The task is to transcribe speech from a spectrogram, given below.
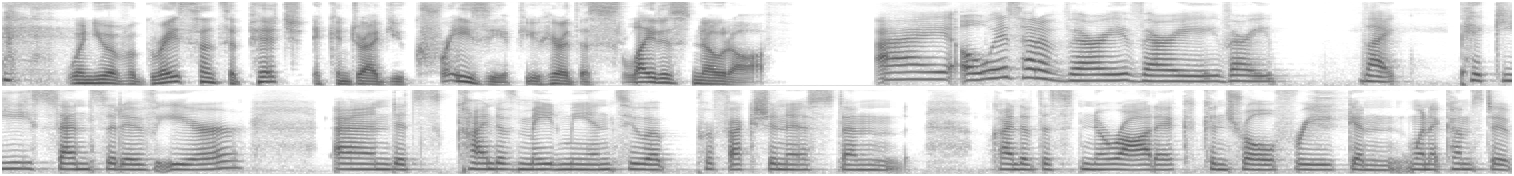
when you have a great sense of pitch, it can drive you crazy if you hear the slightest note off. I always had a very, very, very like picky, sensitive ear. And it's kind of made me into a perfectionist and kind of this neurotic control freak. And when it comes to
